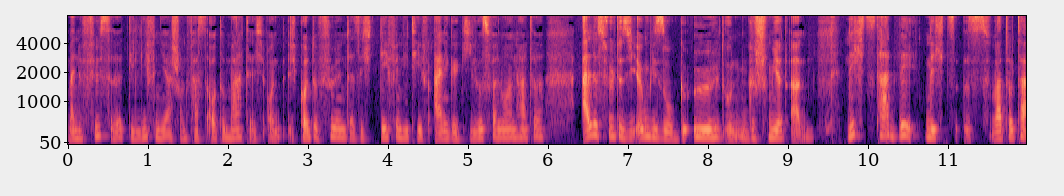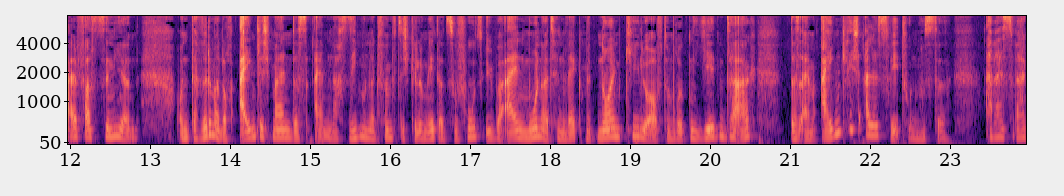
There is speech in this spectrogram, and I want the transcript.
meine Füße, die liefen ja schon fast automatisch und ich konnte fühlen, dass ich definitiv einige Kilos verloren hatte. Alles fühlte sich irgendwie so geölt und geschmiert an. Nichts tat weh, nichts. Es war total faszinierend. Und da würde man doch eigentlich meinen, dass einem nach 750 Kilometer zu Fuß über einen Monat hinweg mit neun Kilo auf dem Rücken jeden Tag, dass einem eigentlich alles wehtun müsste. Aber es war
